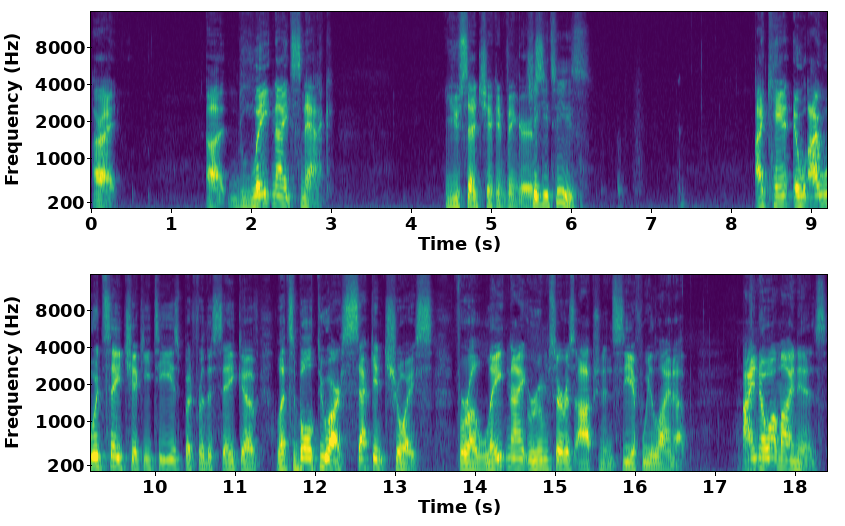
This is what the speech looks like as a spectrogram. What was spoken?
All right. Uh, late night snack. You said chicken fingers. Chicky teas. I can't. I would say chicky teas, but for the sake of let's both do our second choice for a late night room service option and see if we line up. I know what mine is.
